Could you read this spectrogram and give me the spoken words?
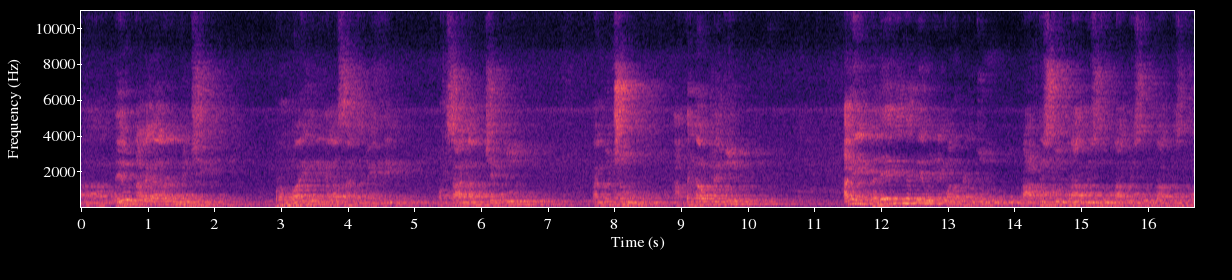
ఆ, దేవుణ్ణి అడగాలని ఇది ఎలా సాధ్యమైంది? ఒకసారి నాకు చెప్పు. నాకు కొంచెం అర్థం కావట్లేదు అని అదే విధంగా దేవుణ్ణి మొదలుపెడుతూ ప్రార్థిస్తూ ప్రార్థిస్తూ ప్రార్థిస్తూ ప్రార్థిస్తూ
